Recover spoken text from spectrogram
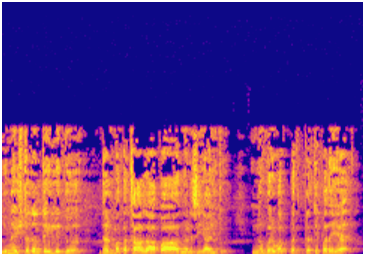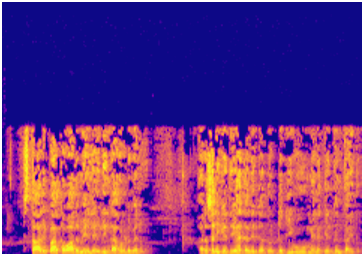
ನಿನ್ನ ಇಷ್ಟದಂತೆ ಇಲ್ಲಿದ್ದು ಧರ್ಮ ಕಥಾಲಾಪ ನಡೆಸಿಯಾಯಿತು. ಇನ್ನು ಬರುವ ಪ್ರತಿಪದೆಯ ಸ್ಥಾಲಿಪಾಕವಾದ ಮೇಲೆ ಇಲ್ಲಿಂದ ಹೊರಡುವೆನು. ಅರಸನಿಗೆ ದೇಹದಲ್ಲಿದ್ದ ದೊಡ್ಡ ಜೀವವು ಮೇಲಕ್ಕೆದ್ದಂತಾಯಿತು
